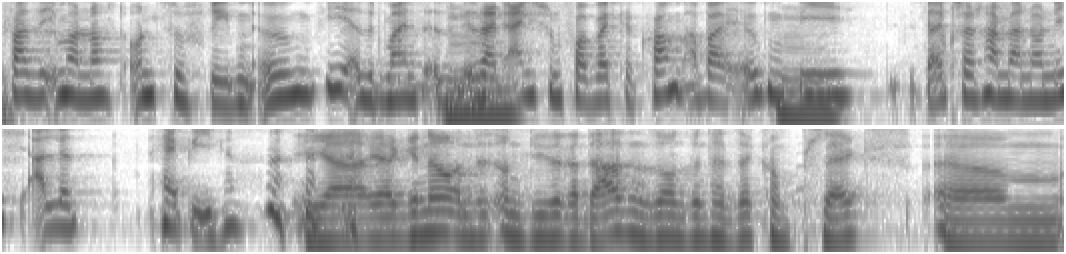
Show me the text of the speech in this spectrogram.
quasi immer noch unzufrieden irgendwie. Also du meinst, also mhm. ihr seid eigentlich schon voll weit gekommen, aber irgendwie mhm. seid ihr scheinbar noch nicht alle happy. ja, ja, genau. Und, und diese Radarsensoren sind halt sehr komplex. Ähm,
